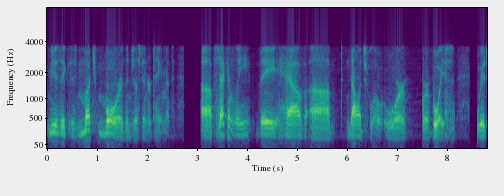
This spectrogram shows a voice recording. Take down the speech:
music is much more than just entertainment. Uh, secondly, they have uh, knowledge flow or or voice, which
